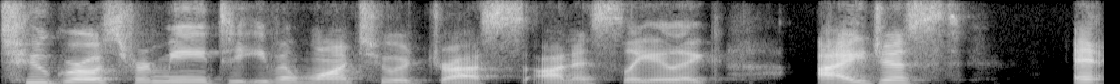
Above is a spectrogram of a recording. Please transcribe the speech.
too gross for me to even want to address, honestly. Like, I just, and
